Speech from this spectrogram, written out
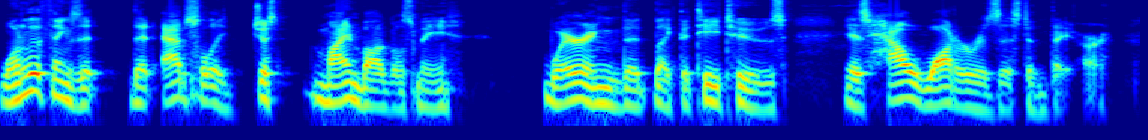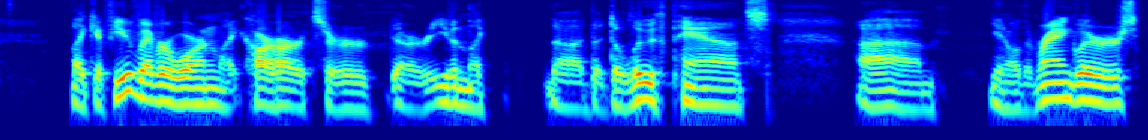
one of the things that that absolutely just mind boggles me wearing the like the T2s is how water resistant they are. Like if you've ever worn like Carhartts or or even like uh, the Duluth pants, um, you know the Wranglers,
